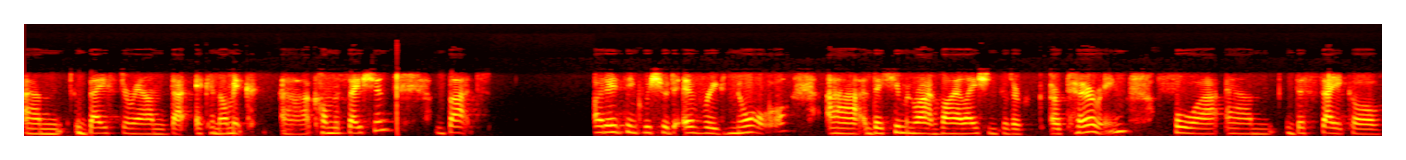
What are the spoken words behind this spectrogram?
um, based around that economic uh, conversation. But I don't think we should ever ignore uh, the human rights violations that are occurring for um, the sake of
